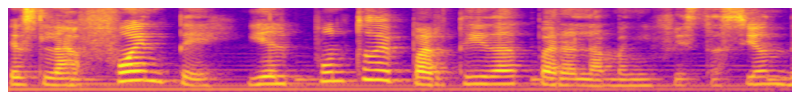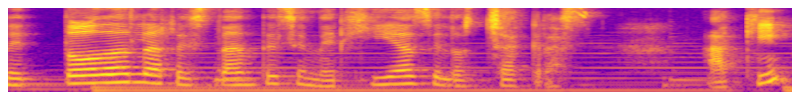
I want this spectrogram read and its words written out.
es la fuente y el punto de partida para la manifestación de todas las restantes energías de los chakras. Aquí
